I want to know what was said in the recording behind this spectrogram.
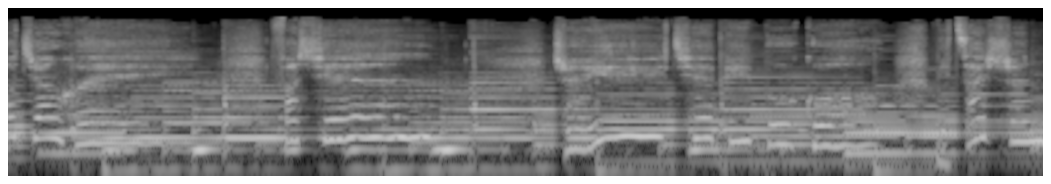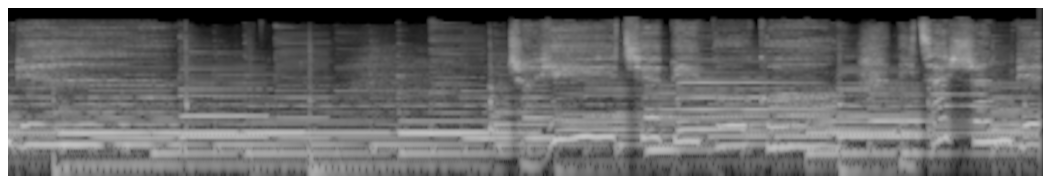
我将会发现，这一切比不过你在身边。这一切比不过你在身边。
